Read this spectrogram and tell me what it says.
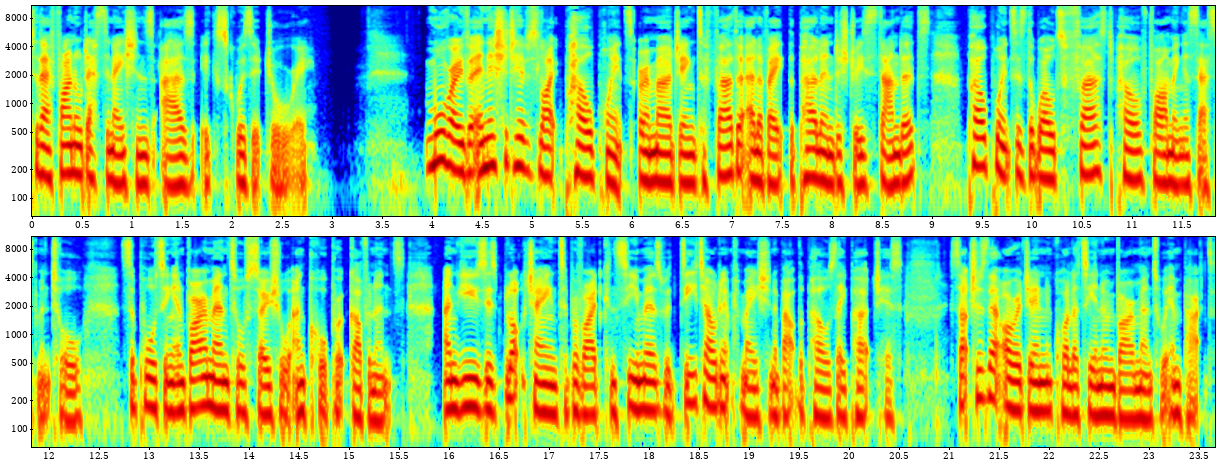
to their final destinations as exquisite jewellery. Moreover, initiatives like Pearl Points are emerging to further elevate the pearl industry's standards. Pearl Points is the world's first pearl farming assessment tool, supporting environmental, social, and corporate governance, and uses blockchain to provide consumers with detailed information about the pearls they purchase, such as their origin, quality, and environmental impact.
